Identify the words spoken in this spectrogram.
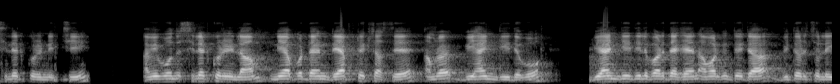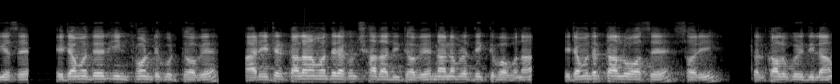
সিলেক্ট করে নিচ্ছি। আমি বন্ধু সিলেক্ট করে নিলাম। নেওয়ার পর দেখেন র্যাপ টেক্সট আছে। আমরা বিহাইন্ড দিয়ে দেবো। বিহাইন্ড দিয়ে দিলে পরে দেখেন আমার কিন্তু এটা ভিতরে চলে গেছে। এটা আমাদের ইন ফ্রন্টে করতে হবে। আর এটার কালার আমাদের এখন সাদা দিতে হবে, নাহলে আমরা দেখতে পাবো না। এটা আমাদের কালো আছে সরি তাহলে কালো করে দিলাম।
